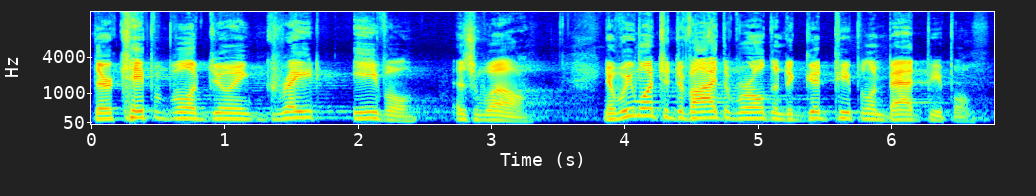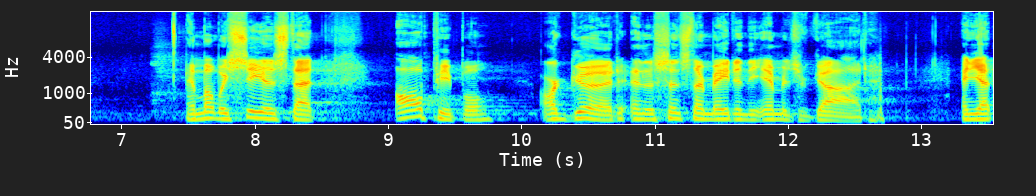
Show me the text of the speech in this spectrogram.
they're capable of doing great evil as well. Now, we want to divide the world into good people and bad people. And what we see is that all people are good in the sense they're made in the image of God. And yet,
